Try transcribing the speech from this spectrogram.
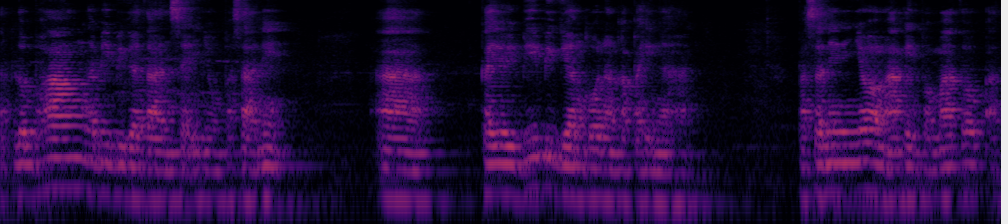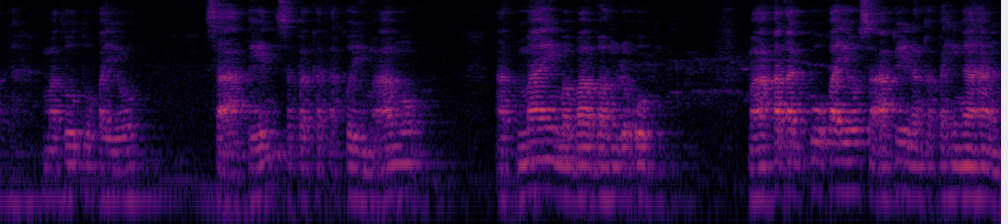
at lubhang nabibigatan sa inyong pasanin. At kayo'y bibigyan ko ng kapahingahan. Pasanin ninyo ang aking pamatok at matuto kayo sa akin sapagkat ako'y maamo at may mababang loob. Makakatagpo kayo sa akin ng kapahingahan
